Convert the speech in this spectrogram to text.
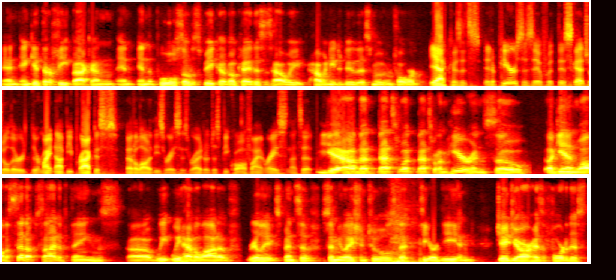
and, and get their feet back on in, in the pool, so to speak, of okay, this is how we how we need to do this moving forward. Yeah, because it's it appears as if with this schedule there there might not be practice at a lot of these races, right? It'll just be qualifying race and that's it. Yeah, that that's what that's what I'm hearing. So again, while the setup side of things, uh, we we have a lot of really expensive simulation tools that TRD and JGR has afforded us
